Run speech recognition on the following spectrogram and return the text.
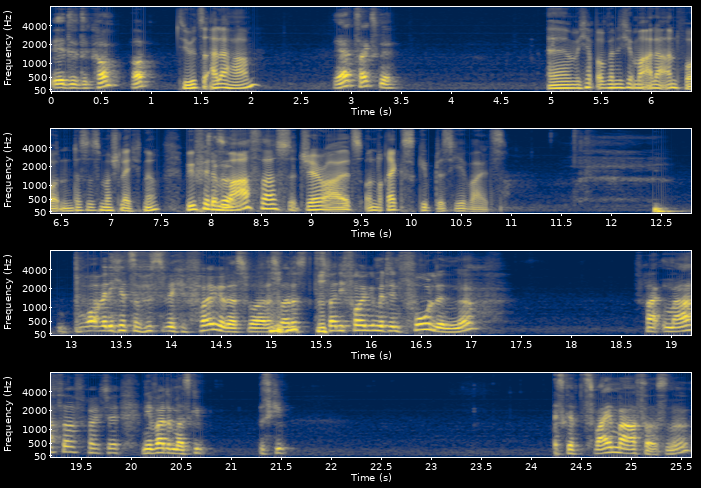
Ja, d- d- komm, hopp. Die willst du alle haben? Ja, zeig's mir. Ähm, ich habe aber nicht immer alle Antworten. Das ist immer schlecht, ne? Wie viele Also- Marthas, Geralds und Rex gibt es jeweils? Boah, wenn ich jetzt noch wüsste, welche Folge das war. Das war, das, das war die Folge mit den Fohlen, ne? Fragt Martha, fragt Jay. Nee, warte mal, es gibt. Es gibt. Es gibt zwei Marthas, ne?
